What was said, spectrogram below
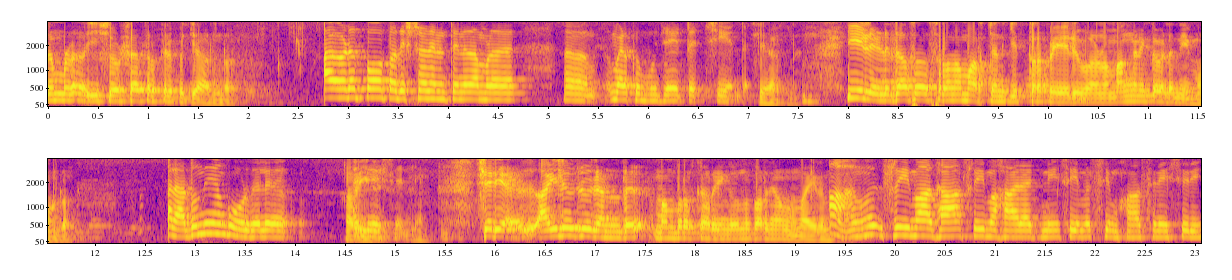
നമ്മുടെ ഈശ്വര ക്ഷേത്രത്തിൽ ഇപ്പോൾ ചെയ്യാറുണ്ടോ? അവിടെ ഇപ്പോൾ പ്രതിഷ്ഠാ ദിനത്തിന് നമ്മൾ വിളക്ക് പൂജയായിട്ട് ചെയ്യേണ്ടത് ചെയ്യാറുണ്ട്. ഈ ലളിതാ സഹസ്രനാമ അർച്ചനയ്ക്ക് ഇത്ര പേര് വേണം അങ്ങനെയൊക്കെ വല്ല നിയമമുണ്ടോ? അല്ല അതൊന്നും ഞാൻ കൂടുതൽ അറിയില്ല. ശരി. അതിലൊരു രണ്ട് മന്ത്രമൊക്കെ അറിയുമെങ്കിൽ ഒന്ന് പറഞ്ഞാൽ നന്നായിരുന്നു. ആ ശ്രീമാധ ശ്രീ മഹാരാജ്ഞി ശ്രീമത് സിംഹാസനേശ്വരി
